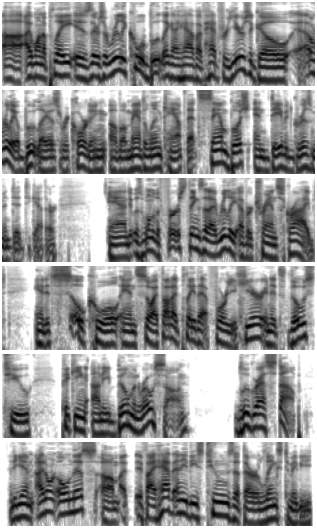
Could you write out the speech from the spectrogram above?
uh, I want to play is there's a really cool bootleg I have I've had for years ago. Uh, really, a bootleg is a recording of a mandolin camp that Sam Bush and David Grisman did together, and it was one of the first things that I really ever transcribed, and it's so cool. And so I thought I'd play that for you here, and it's those two picking on a Bill Monroe song, "Bluegrass Stomp." And again, I don't own this. Um, if I have any of these tunes that there are links to maybe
